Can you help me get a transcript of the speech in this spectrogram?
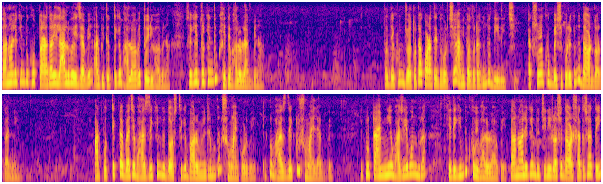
তা নাহলে কিন্তু খুব তাড়াতাড়ি লাল হয়ে যাবে আর ভিতর থেকে ভালোভাবে তৈরি হবে না। সেক্ষেত্রে কিন্তু খেতে ভালো লাগবে না। তো দেখুন যতটা কড়াতে ধরছে আমি ততটা কিন্তু দিয়ে দিচ্ছি। একসঙ্গে খুব বেশি করে কিন্তু দেওয়ার দরকার নেই। আর প্রত্যেকটা ব্যাচে ভাজতে কিন্তু দশ থেকে বারো মিনিটের মতন সময় পড়বে। একটু ভাজতে একটু সময় লাগবে। একটু টাইম নিয়ে ভাজলে বন্ধুরা, খেতে কিন্তু খুবই ভালো লাগবে। তা নাহলে কিন্তু চিনির রসে দেওয়ার সাথে সাথেই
